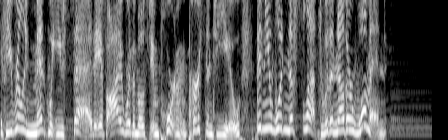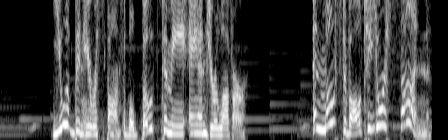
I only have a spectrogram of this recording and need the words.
If you really meant what you said, if I were the most important person to you, then you wouldn't have slept with another woman. You have been irresponsible both to me and your lover. And most of all, to your son.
